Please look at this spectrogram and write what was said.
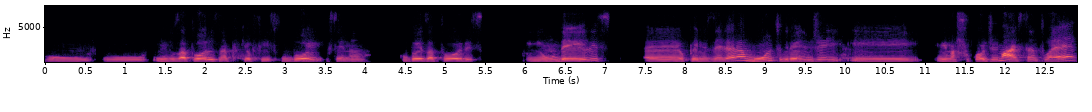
o, um dos atores, né? Porque eu fiz com dois cena com dois atores e um deles é, o pênis dele era muito grande e, e me machucou demais. Tanto é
